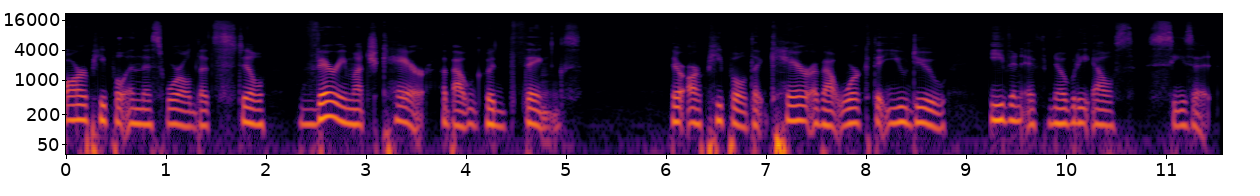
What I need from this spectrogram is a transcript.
are people in this world that still very much care about good things. There are people that care about work that you do even if nobody else sees it.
